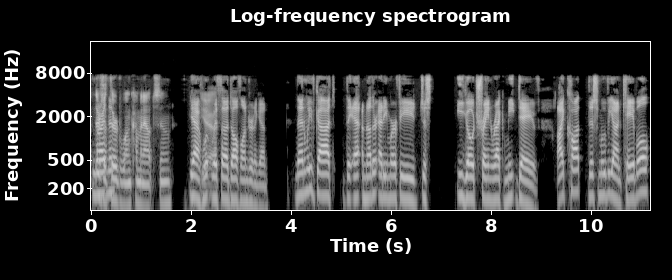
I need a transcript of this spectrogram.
And there's Right, a then- third one coming out soon. Yeah, w- Yeah. with uh, Dolph Lundgren again. Then we've got the another Eddie Murphy just ego train wreck. Meet Dave. I caught this movie on cable.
